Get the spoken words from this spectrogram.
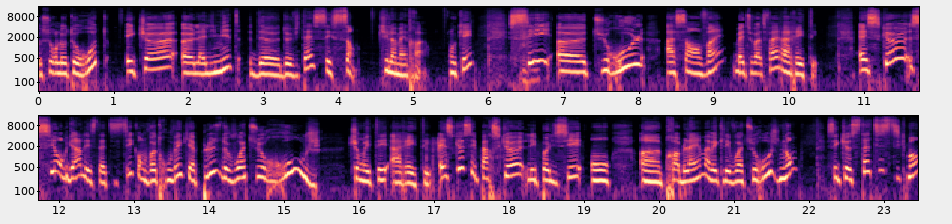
sur l'autoroute et que la limite de, de vitesse c'est 100 km heure. OK? Si tu roules à 120, ben tu vas te faire arrêter. Est-ce que si on regarde les statistiques, on va trouver qu'il y a plus de voitures rouges qui ont été arrêtés. Est-ce que c'est parce que les policiers ont un problème avec les voitures rouges? Non. C'est que statistiquement,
